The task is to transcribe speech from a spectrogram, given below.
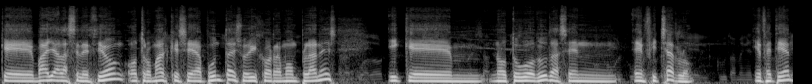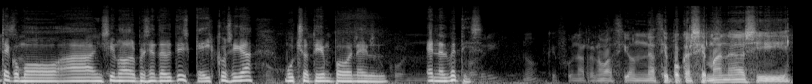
que vaya a la selección, otro más que se apunta, eso dijo Ramón Planes, y que mm, no tuvo dudas en, ficharlo. Y efectivamente, como ha insinuado el presidente Betis, que Isco siga mucho tiempo en el, en el Betis. Que fue una renovación de hace pocas semanas y,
